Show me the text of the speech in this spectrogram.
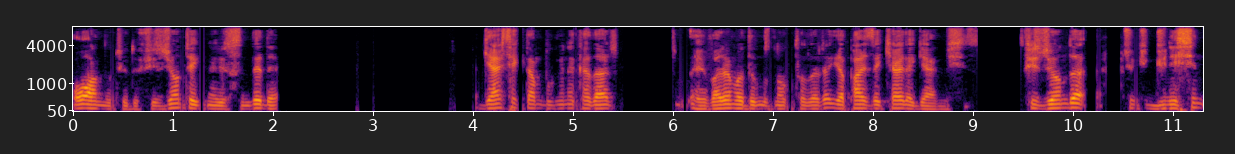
O anlatıyordu. Füzyon teknolojisinde de gerçekten bugüne kadar e, varamadığımız noktalara yapay zeka ile gelmişiz. Füzyonda çünkü güneşin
